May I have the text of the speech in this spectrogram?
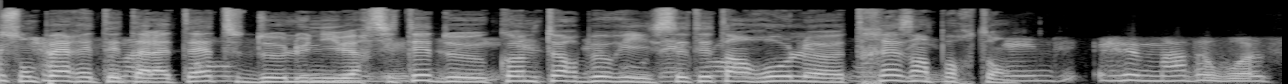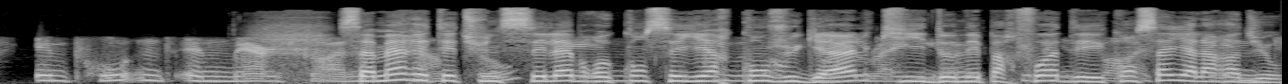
Son père était à la tête de l'université de Canterbury. C'était un rôle euh, très important. Sa mère était une célèbre conseillère conjugale qui donnait parfois des conseils à la radio.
